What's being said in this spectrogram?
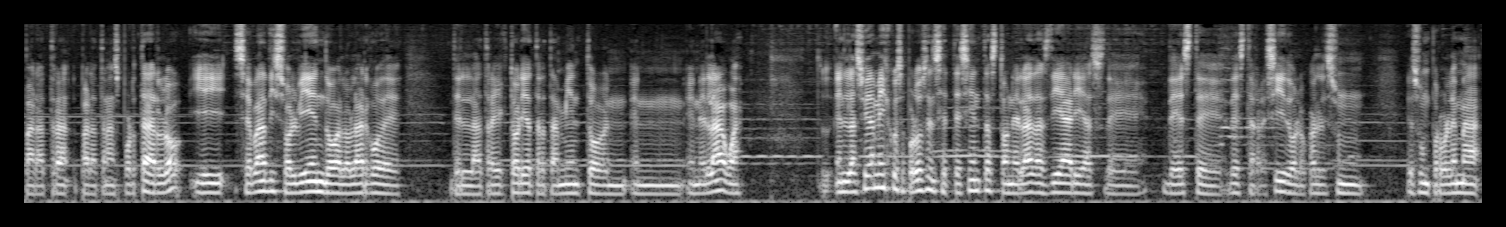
para, para, transportarlo y se va disolviendo a lo largo de, de la trayectoria de tratamiento en, en, en el agua en la Ciudad de México se producen 700 toneladas diarias de, de, este, de este residuo, lo cual es un, es un problema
